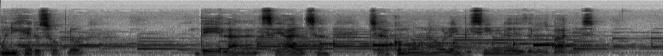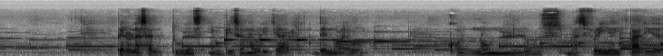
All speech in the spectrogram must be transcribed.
un ligero soplo de helada se alza ya como una ola invisible desde los valles. Pero las alturas empiezan a brillar de nuevo, con una luz más fría y pálida.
